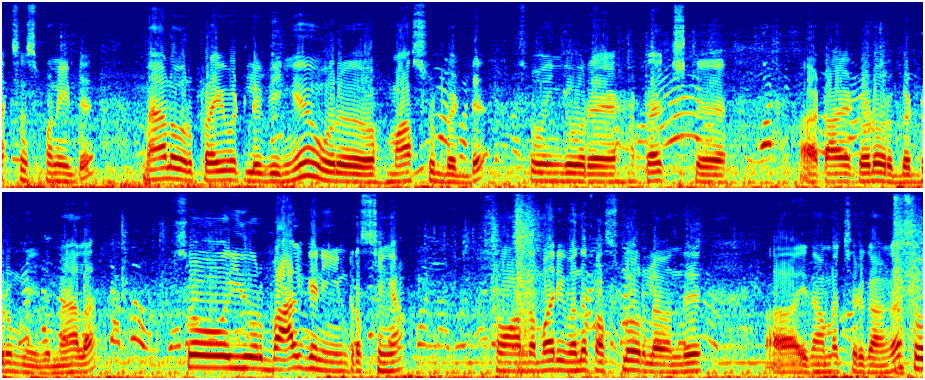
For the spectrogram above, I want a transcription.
ஆக்சஸ் பண்ணிவிட்டு மேலே ஒரு ப்ரைவேட் லிவிங்கு ஒரு மாஸ்டர் பெட்டு ஸோ இங்கே ஒரு அட்டாச்சு டாய்லெட்டோட uh, ஒரு பெட்ரூம் இது மேலே. ஸோ இது ஒரு பால்கனி இன்ட்ரெஸ்டிங்காக ஸோ அந்த மாதிரி வந்து ஃபஸ்ட் ஃப்ளோரில் வந்து uh, இது அமைச்சிருக்காங்க. ஸோ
